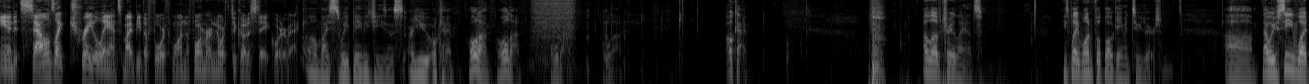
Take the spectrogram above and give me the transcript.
and it sounds like Trey Lance might be the fourth one, the former North Dakota State quarterback. Oh my sweet baby Jesus. Are you okay? Hold on. Hold on. Hold on. Hold on. Okay. I love Trey Lance. He's played one football game in two years. Um, now we've seen what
